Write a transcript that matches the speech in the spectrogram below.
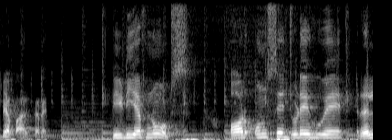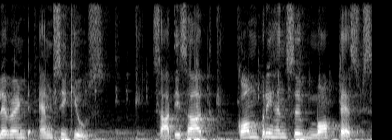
व्यापार करें पीडीएफ नोट्स और उनसे जुड़े हुए रिलेवेंट एमसीक्यूज साथ ही साथ comprehensive mock tests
